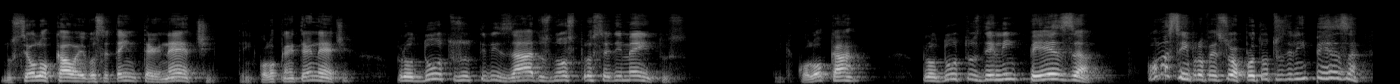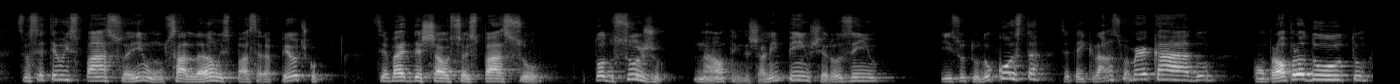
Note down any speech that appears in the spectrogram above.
No seu local aí você tem internet, tem que colocar internet. Produtos utilizados nos procedimentos, tem que colocar. Produtos de limpeza. Como assim, professor? Produtos de limpeza. Se você tem um espaço aí, um salão, um espaço terapêutico, você vai deixar o seu espaço todo sujo? Não, tem que deixar limpinho, cheirosinho. Isso tudo custa. Você tem que ir lá no supermercado, comprar o produto.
